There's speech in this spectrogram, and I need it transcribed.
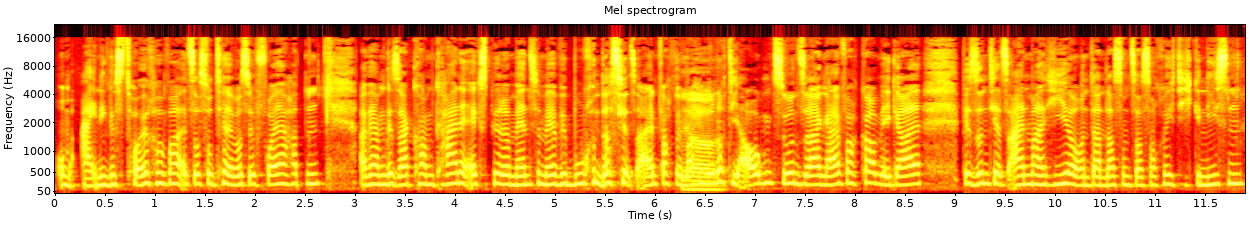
um einiges teurer war als das Hotel, was wir vorher hatten. Aber wir haben gesagt, komm, keine Experimente mehr, wir buchen das jetzt einfach. Wir Ja. machen nur noch die Augen zu und sagen einfach, komm, egal, wir sind jetzt einmal hier und dann lass uns das auch richtig genießen.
